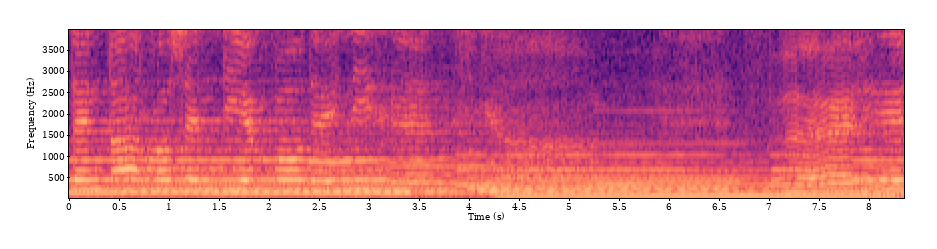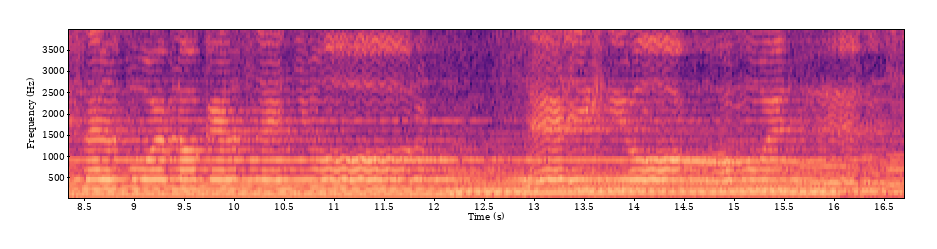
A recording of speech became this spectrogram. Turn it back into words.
sustentarlos en tiempo de indigencia. Feliz el pueblo que el Señor se eligió como herencia.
